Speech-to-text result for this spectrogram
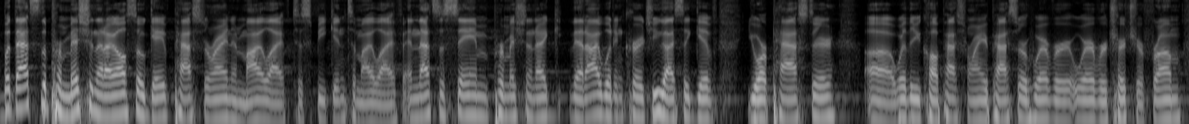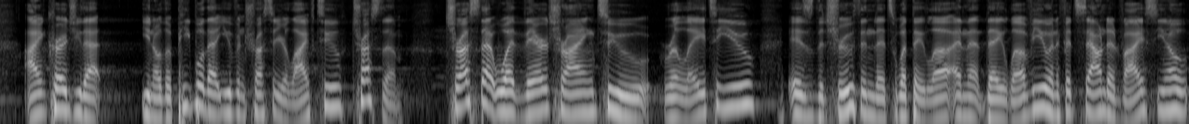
but that's the permission that I also gave Pastor Ryan in my life to speak into my life, and that's the same permission that I that I would encourage you guys to give your pastor, uh, whether you call Pastor Ryan your pastor or whoever wherever church you're from. I encourage you that you know the people that you've entrusted your life to, trust them. Trust that what they're trying to relay to you is the truth, and that's what they love, and that they love you. And if it's sound advice, you know,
